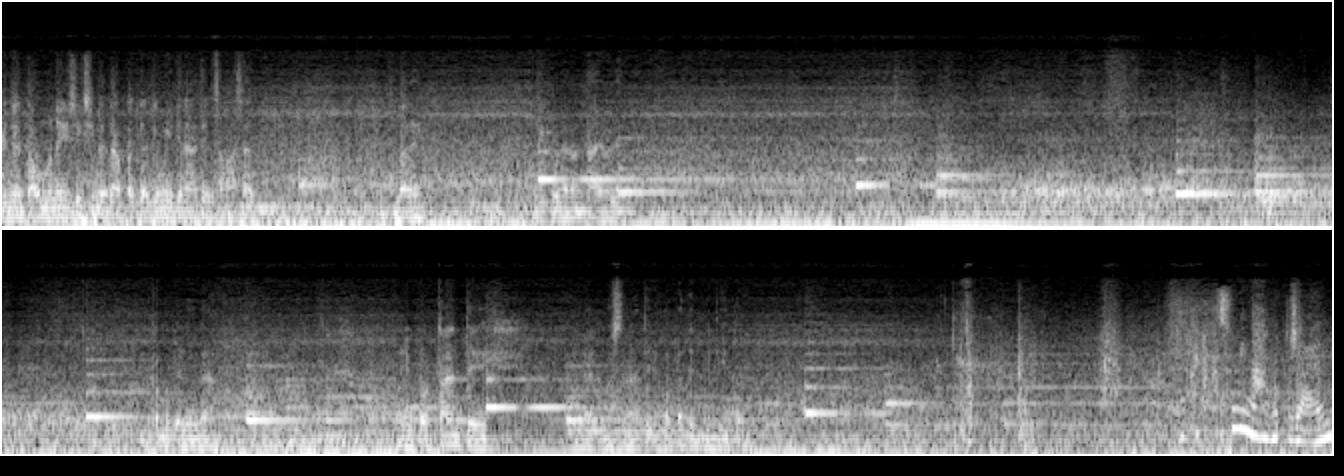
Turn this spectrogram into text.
binenta ko muna yung singsing na dapat gagamitin natin sa kasal. Bale, hindi ko na lang tayo ulit. Importante, ilalabas na natin yung kapatid mo dito. Huwag ka naman suminangot dyan.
